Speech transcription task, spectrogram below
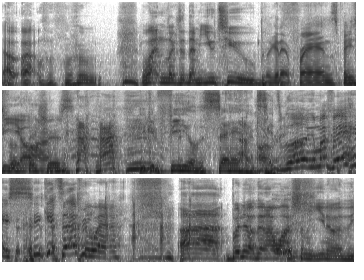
Oh, uh, went and looked at them YouTube. Looking at friends Facebook VR. pictures, you can feel the sand. It's blowing in my face. It gets everywhere. Uh, but no, then I watched some, you know, the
